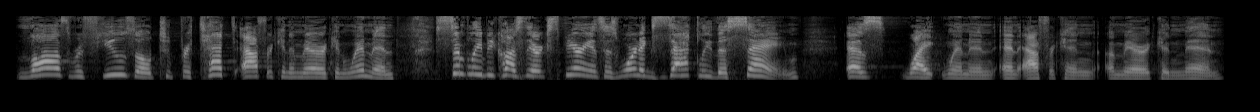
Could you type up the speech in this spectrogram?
law's refusal to protect African American women simply because their experiences weren't exactly the same as white women and African American men.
